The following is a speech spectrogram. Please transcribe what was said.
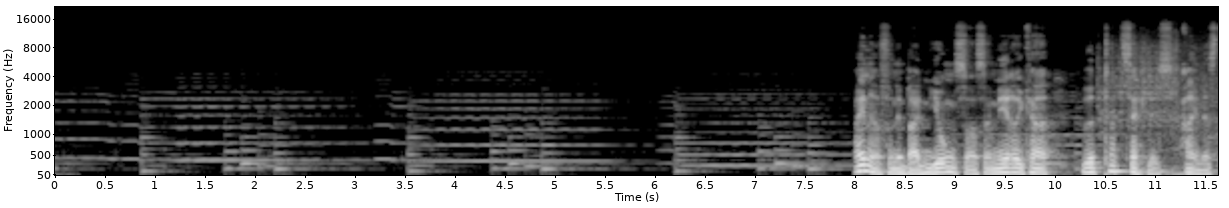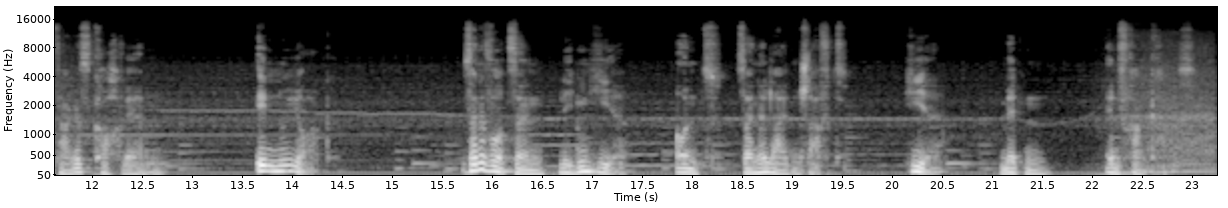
Einer von den beiden Jungs aus Amerika wird tatsächlich eines Tages Koch werden. In New York. Seine Wurzeln liegen hier und seine Leidenschaft hier, mitten in Frankreich.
